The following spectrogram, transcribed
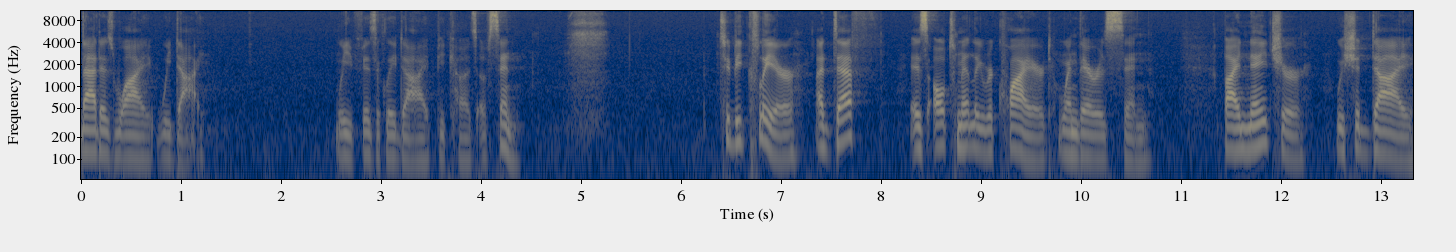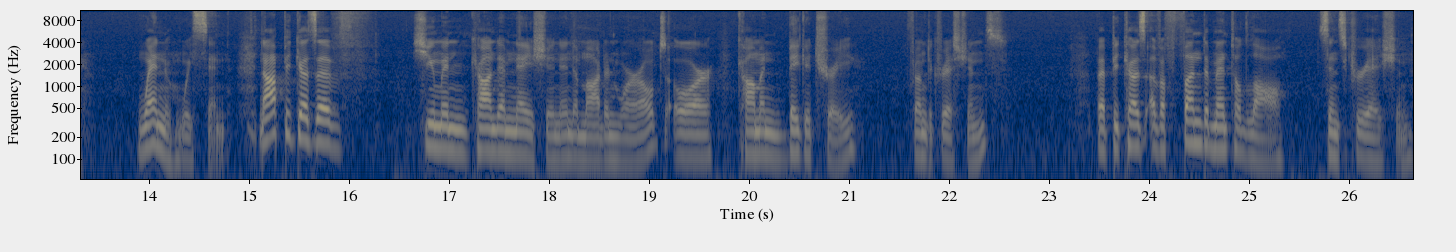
that is why we die. We physically die because of sin. To be clear, a death is ultimately required when there is sin. By nature, we should die when we sin, not because of human condemnation in the modern world or common bigotry from the Christians, but because of a fundamental law since creation.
